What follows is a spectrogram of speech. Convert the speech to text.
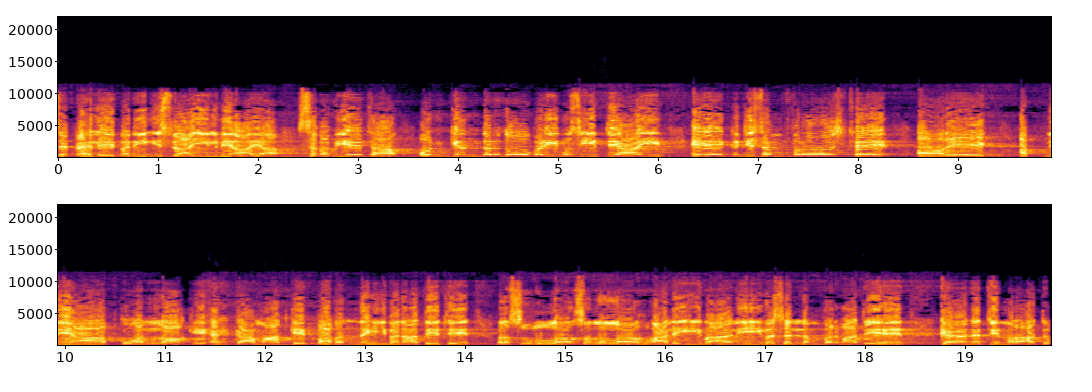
سے پہلے بنی اسرائیل میں آیا۔ سبب یہ تھا، ان کے اندر دو بڑی مصیبتیں آئیں۔ ایک جسم فروش تھے اور ایک اپنے آپ کو اللہ کے احکامات کے پابند نہیں بناتے تھے۔ رسول اللہ صلی اللہ علیہ وآلہ وسلم فرماتے ہیں كانت امرأة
